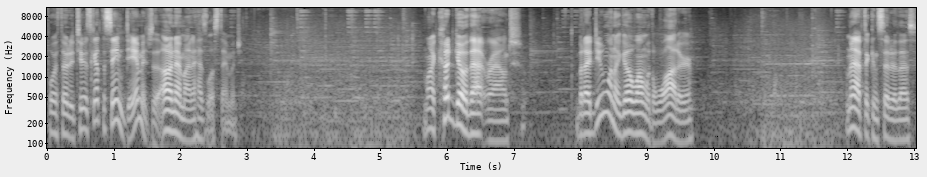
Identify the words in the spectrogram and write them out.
432. It's got the same damage, though. Oh, never mind. It has less damage. Well, I could go that route. But I do want to go one with water. I'm gonna have to consider this.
